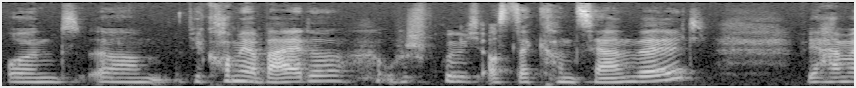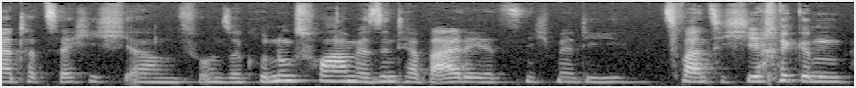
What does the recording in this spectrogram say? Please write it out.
Und ähm, wir kommen ja beide ursprünglich aus der Konzernwelt. Wir haben ja tatsächlich ähm, für unser Gründungsvorhaben, wir sind ja beide jetzt nicht mehr die 20-jährigen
